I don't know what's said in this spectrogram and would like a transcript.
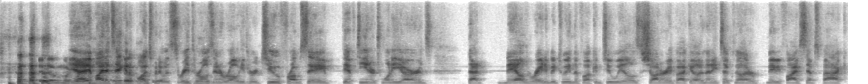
It doesn't look yeah. real. It might have taken a bunch, but it was three throws in a row. He threw two from say 15 or 20 yards that nailed right in between the fucking two wheels, shot it right back out, and then he took another maybe five steps back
